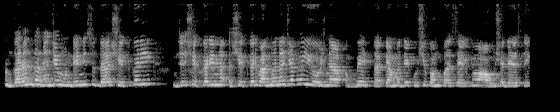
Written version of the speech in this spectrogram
कारण धनंजय मुंडेंनी सुद्धा शेतकरी जे शेतकरी शेतकरी बांधवांना ज्या काही योजना भेटतात त्यामध्ये कृषी पंप असेल किंवा औषधे असतील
